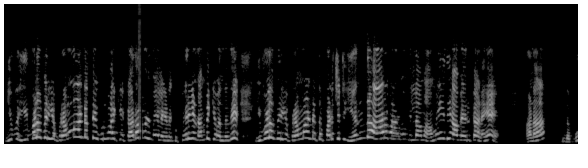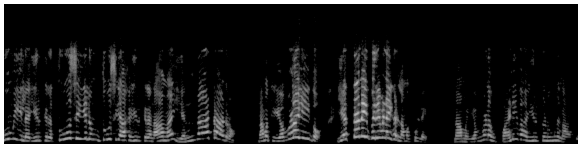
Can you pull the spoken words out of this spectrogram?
இவ இவ்வளவு பெரிய பிரம்மாண்டத்தை உருவாக்கிய கடவுள் மேல எனக்கு பெரிய நம்பிக்கை வந்தது. இவ்வளவு பெரிய பிரம்மாண்டத்தை படிச்சுட்டு எந்த ஆரவாரமும் இல்லாம அமைதியாவே இருக்கானே. ஆனா இந்த பூமியில இருக்கிற தூசியிலும் தூசியாக இருக்கிற நாம என்னாட்ட ஆடுறோம். நமக்கு எவ்வளவு ஈகோ? எத்தனை பிரிவினைகள் நமக்குள்ளே? நாம எவ்வளவு பணிவா இருக்கணும்னு நான் அங்க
